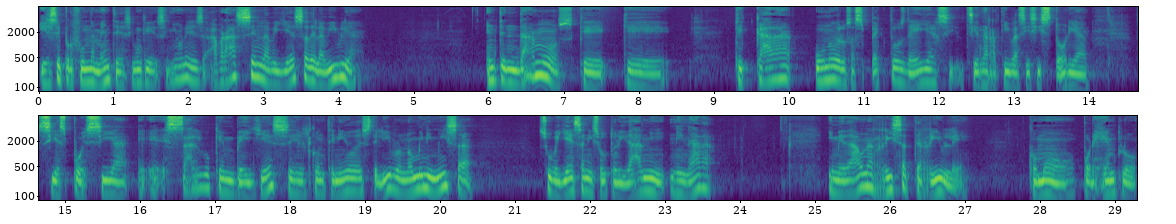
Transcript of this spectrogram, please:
irse profundamente, así como que, señores, abracen la belleza de la Biblia. Entendamos que, que, que cada uno de los aspectos de ella, si, si, es narrativa, si es historia, si es poesía, e, e, es algo que embellece el contenido de este libro, no minimiza su belleza, ni su autoridad, ni, ni nada. Y me da una risa terrible como, por ejemplo,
